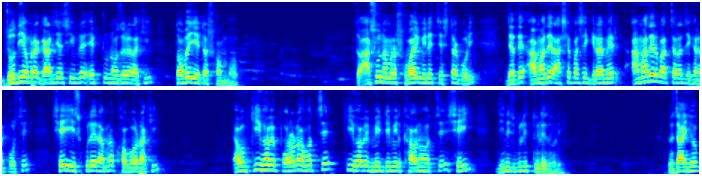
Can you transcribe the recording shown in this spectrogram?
যদি আমরা গার্জিয়ানশিপরা একটু নজরে রাখি, তবেই এটা সম্ভব। তো আসুন আমরা সবাই মিলে চেষ্টা করি যাতে আমাদের আশেপাশে গ্রামের আমাদের বাচ্চারা যেখানে পড়ছে, সেই স্কুলের আমরা খবর রাখি এবং কীভাবে পড়ানো হচ্ছে, কীভাবে মিড ডে মিল খাওয়ানো হচ্ছে, সেই জিনিসগুলি তুলে ধরি। তো যাই হোক,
